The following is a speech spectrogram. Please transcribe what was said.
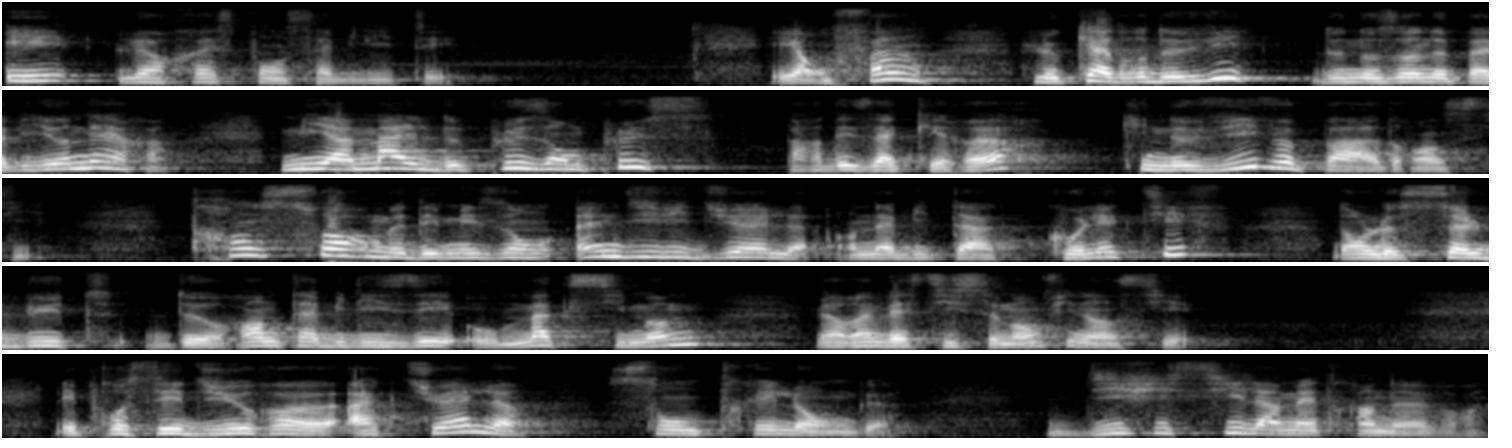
et leurs responsabilités. Et enfin, le cadre de vie de nos zones pavillonnaires, mis à mal de plus en plus par des acquéreurs qui ne vivent pas à Drancy, transforment des maisons individuelles en habitats collectifs dans le seul but de rentabiliser au maximum leur investissement financier. Les procédures euh, actuelles sont très longues, difficiles à mettre en œuvre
